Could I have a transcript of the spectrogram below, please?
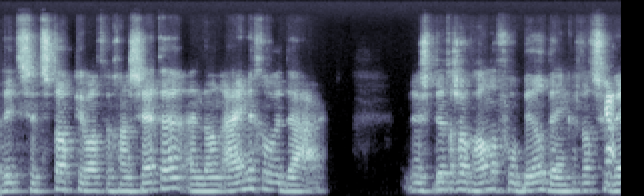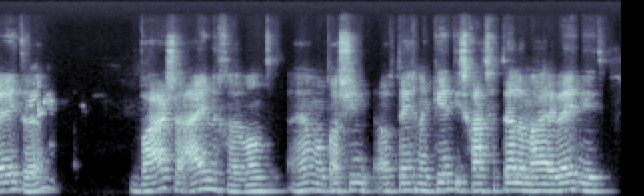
Dit is het stapje wat we gaan zetten en dan eindigen we daar. Dus dit is ook handig voor beelddenkers, dat ze weten waar ze eindigen. Want, hè, want als je tegen een kind iets gaat vertellen, maar hij weet niet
